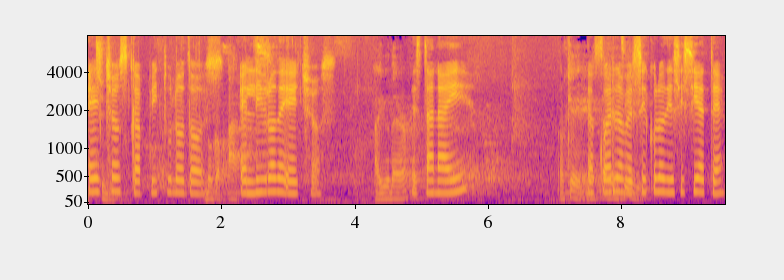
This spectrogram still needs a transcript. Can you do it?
Hechos capítulo 2. El libro de Hechos. ¿Están ahí? De acuerdo versículo 17.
